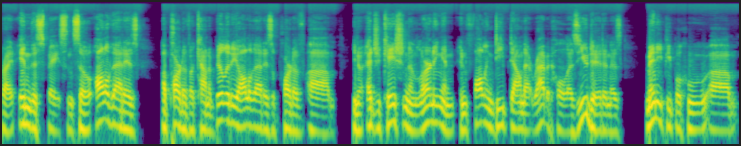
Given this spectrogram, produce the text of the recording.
right, in this space. And so all of that is a part of accountability. All of that is a part of um, you know education and learning and, and falling deep down that rabbit hole as you did and as many people who um,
